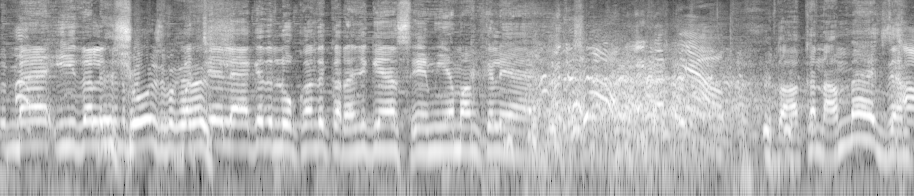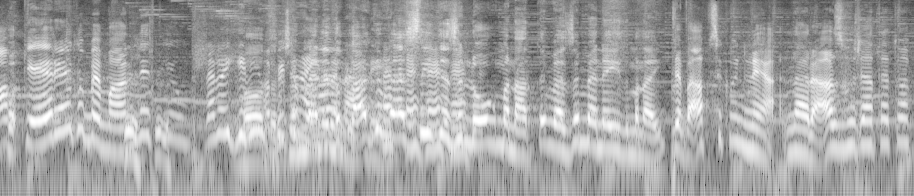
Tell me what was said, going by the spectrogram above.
ਤੇ ਮੈਂ ਈਦ ਵਾਲੇ ਇਹ ਦਿਨ shows ਵਗੈਰਾ- ਬੱਚੇ ਲੈ ਕੇ ਤੇ ਲੋਕਾਂ ਦੇ ਘਰਾਂ 'ਚ ਗਿਆ ਸੇਮੀਆਂ ਮੰਗ ਕੇ ਲੈ ਆਇਆ अच्छा ये करते हैं आप खुदा का नाम मैं आप कह रहे हैं तो मैं मान लेती हूँ। ना, मैं ये बहुत अच्छा तो मैंने तो कहा कि वैसे ही जैसे लोग मनाते हैं वैसे मैंने ईद मनाई। जब आपसे कोई नाराज़ हो जाता है तो आप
